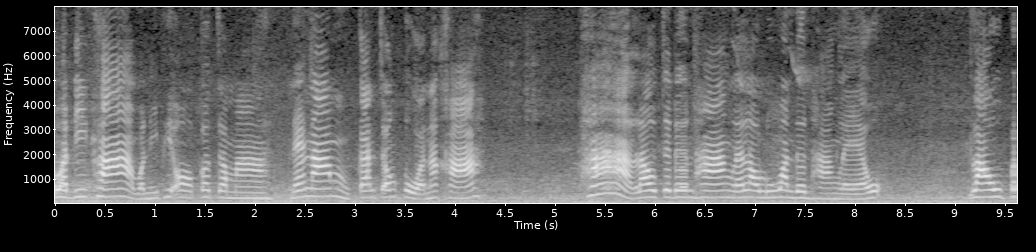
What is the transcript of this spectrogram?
สวัสดีค่ะ วันนี้พี่ออกก็จะมาแนะนำการจองตั๋วนะคะ ถ้าเราจะเดินทางและเรารู้วันเดินทางแล้ว เราไป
